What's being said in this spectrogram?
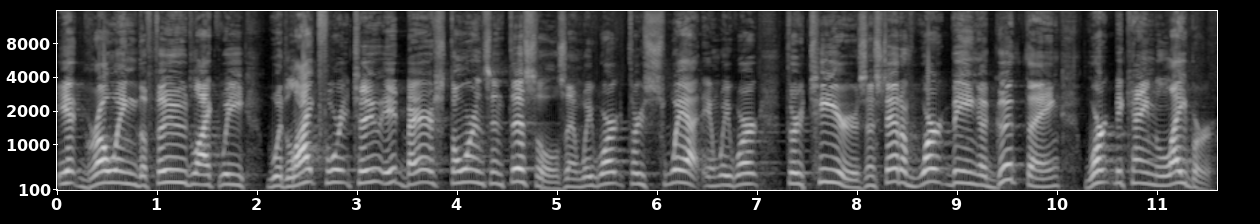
it growing the food like we would like for it to, it bears thorns and thistles, and we work through sweat and we work through tears. Instead of work being a good thing, work became labor.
